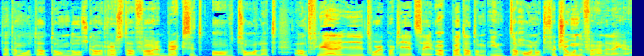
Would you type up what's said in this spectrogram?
Detta mot att de då ska rösta för Brexit-avtalet. Allt fler i Torypartiet säger öppet att de inte har något förtroende för henne längre.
